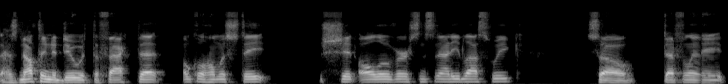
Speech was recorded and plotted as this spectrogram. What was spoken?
has nothing to do with the fact that Oklahoma State shit all over Cincinnati last week. So definitely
